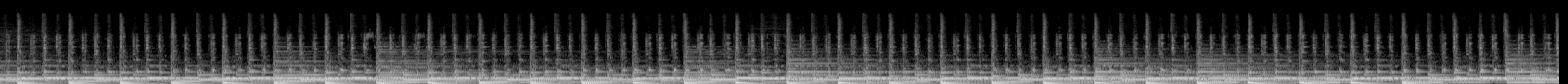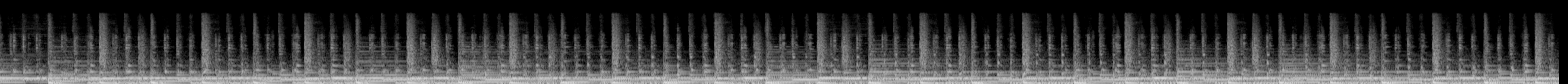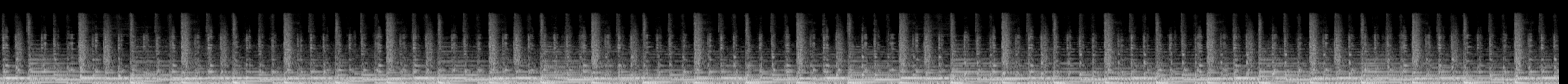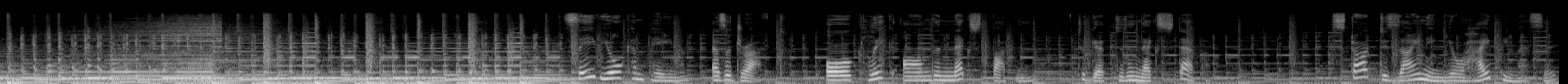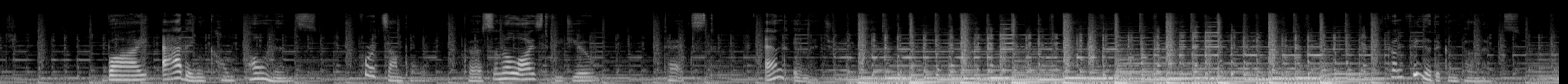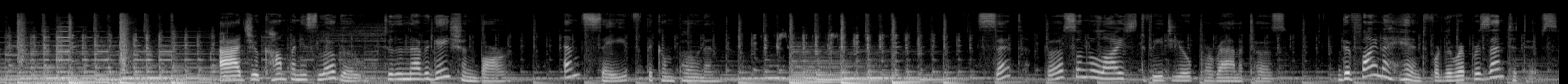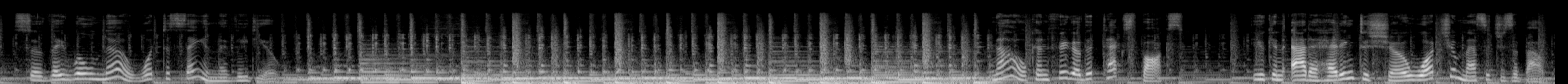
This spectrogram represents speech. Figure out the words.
Your campaign as a draft or click on the Next button to get to the next step. Start designing your Hype message by adding components, for example, personalized video, text, and image. Configure the components. Add your company's logo to the navigation bar and save the component. Set personalized video parameters. Define a hint for the representatives so they will know what to say in their video. Now configure the text box. You can add a heading to show what your message is about.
